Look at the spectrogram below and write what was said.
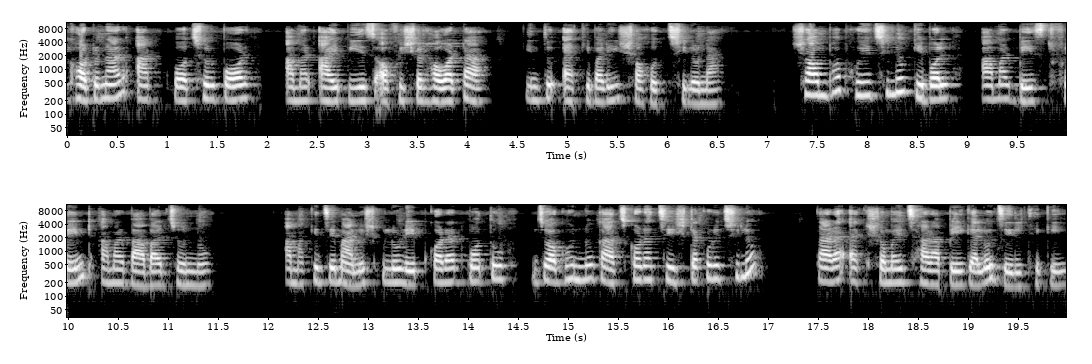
ঘটনার আট বছর পর আমার আইপিএস অফিসার হওয়াটা কিন্তু একেবারেই সহজ ছিল না। সম্ভব হয়েছিল কেবল আমার বেস্ট ফ্রেন্ড আমার বাবার জন্য। আমাকে যে মানুষগুলো রেপ করার মতো জঘন্য কাজ করার চেষ্টা করেছিল, তারা একসময় ছাড়া পেয়ে গেল জেল থেকে।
